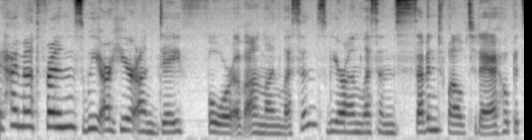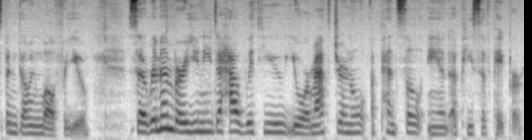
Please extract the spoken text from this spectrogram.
right, hi math friends. We are here on day four of online lessons. We are on lesson 712 today. I hope it's been going well for you. So remember, you need to have with you your math journal, a pencil, and a piece of paper.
